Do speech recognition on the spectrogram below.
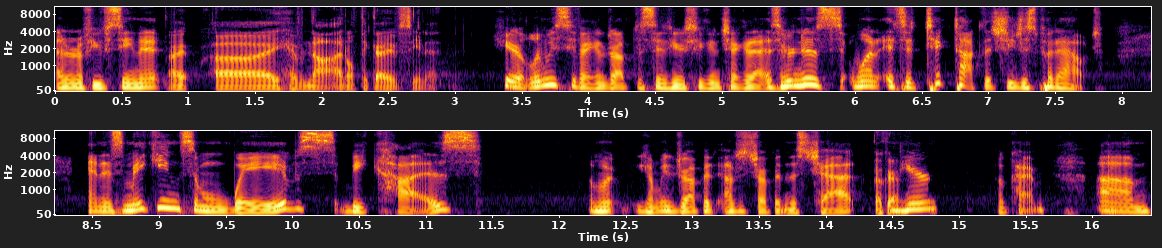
I don't know if you've seen it. I I have not. I don't think I have seen it. Here, let me see if I can drop this in here so you can check it out. It's her news one. It's a TikTok that she just put out, and it's making some waves because I'm. gonna- You want me to drop it? I'll just drop it in this chat. Okay. here. Okay. Um,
